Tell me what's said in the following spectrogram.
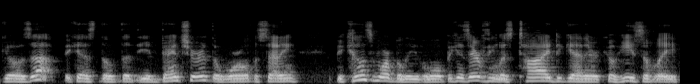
goes up because the, the, the adventure, the world, the setting becomes more believable because everything was tied together cohesively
